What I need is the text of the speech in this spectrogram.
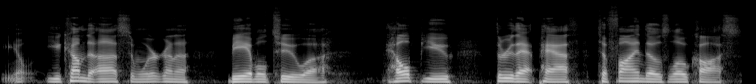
you know, you come to us and we're going to be able to uh, help you through that path to find those low cost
